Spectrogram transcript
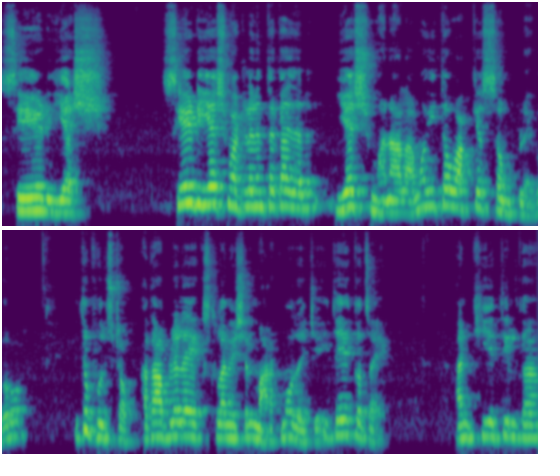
said Yash said Yash म्हटल्यानंतर काय झालं? यश म्हणाला. मग इथं वाक्य संपलं आहे बरोबर? इथं फुल स्टॉप आता आपल्याला एक्सक्लामेशन मार्क मोजायचे. इथे एकच आहे. आणखी येतील का?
